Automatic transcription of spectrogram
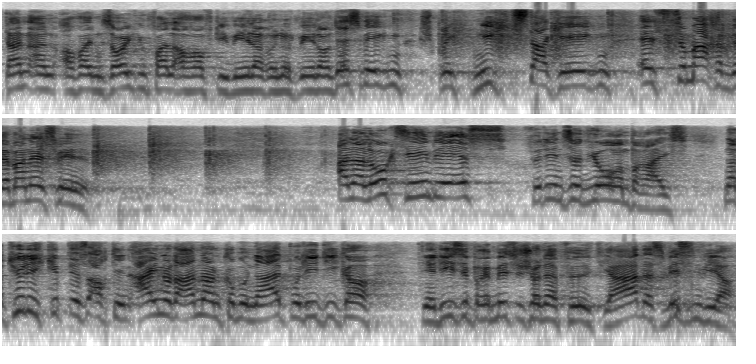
dann auf einen solchen Fall auch auf die Wählerinnen und Wähler. Deswegen spricht nichts dagegen, es zu machen, wenn man es will. Analog sehen wir es für den Seniorenbereich. Natürlich gibt es auch den einen oder anderen Kommunalpolitiker, der diese Prämisse schon erfüllt. Ja, das wissen wir.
